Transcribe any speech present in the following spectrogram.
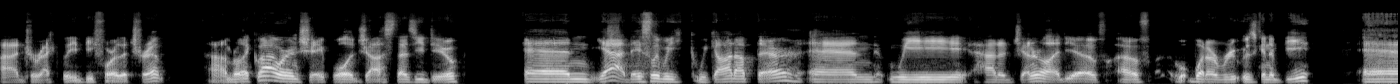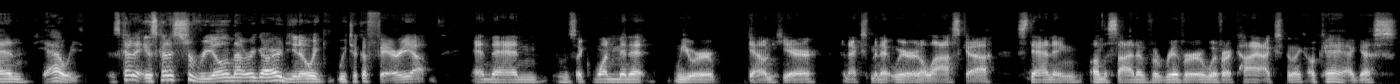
uh, directly before the trip. Um, we're like, wow, we're in shape. We'll adjust as you do. And yeah, basically we, we got up there and we had a general idea of, of what our route was going to be. And yeah, we it was kind of it was kind of surreal in that regard. You know, we we took a ferry up, and then it was like one minute we were down here, the next minute we were in Alaska, standing on the side of a river with our kayaks, being like, okay, I guess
